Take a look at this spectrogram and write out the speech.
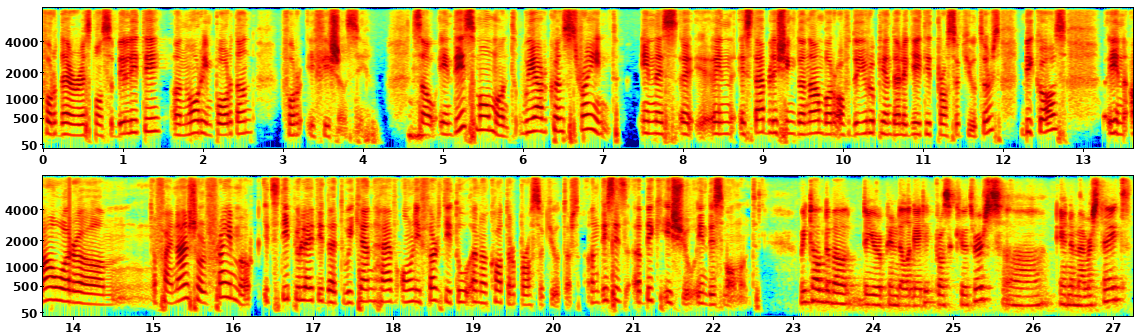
for their responsibility, and more important, for efficiency. Mm-hmm. So in this moment, we are constrained in, this, uh, in establishing the number of the European delegated prosecutors because in our um, financial framework, it's stipulated that we can have only 32 and a quarter prosecutors. And this is a big issue in this moment. We talked about the European delegated prosecutors uh, in the member states.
